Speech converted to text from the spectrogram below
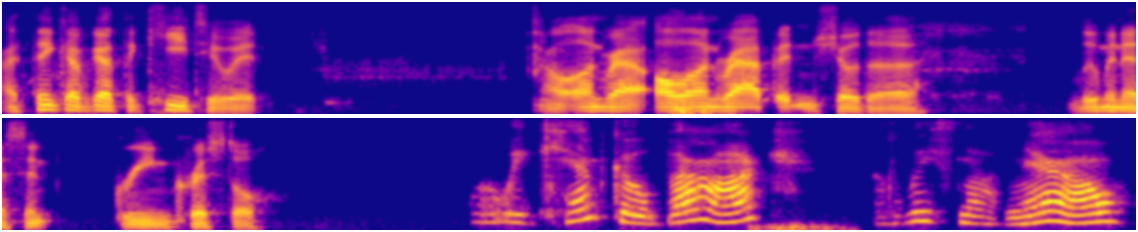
I think I've got the key to it. I'll unwrap. I'll unwrap it and show the luminescent green crystal. Well, we can't go back. At least not now.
